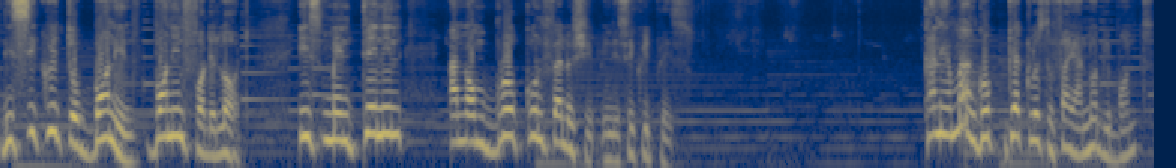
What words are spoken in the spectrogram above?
The secret to burning, burning for the Lord, is maintaining an unbroken fellowship in the secret place. Can a man go get close to fire and not be burnt?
